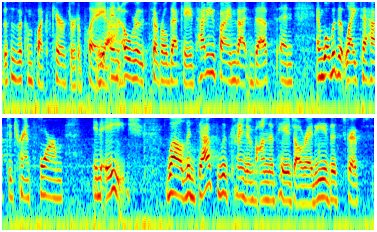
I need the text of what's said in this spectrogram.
This is a complex character to play Yeah. and over several decades. How do you find that depth and, and what was it like to have to transform in age? Well, the depth was kind of on the page already. The script,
